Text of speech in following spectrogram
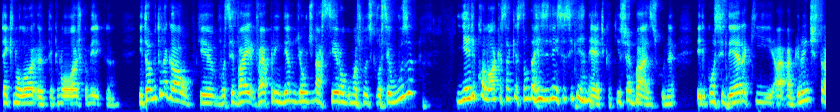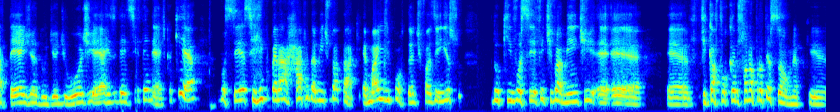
tecnológico americano. Então é muito legal, porque você vai, vai aprendendo de onde nasceram algumas coisas que você usa, e ele coloca essa questão da resiliência cibernética, que isso é básico. Né? Ele considera que a, a grande estratégia do dia de hoje é a resiliência cibernética, que é você se recuperar rapidamente do ataque. É mais importante fazer isso do que você efetivamente é, é, é, ficar focando só na proteção, né? porque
